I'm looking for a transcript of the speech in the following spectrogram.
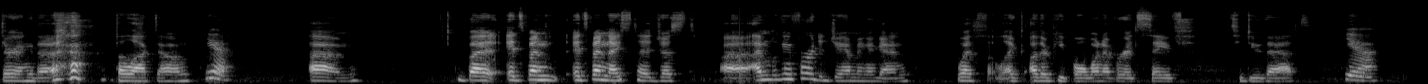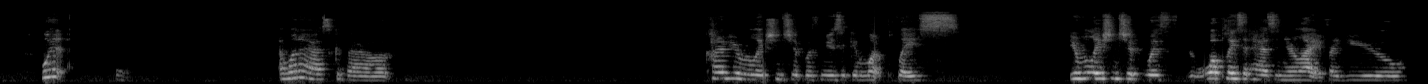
during the the lockdown Yeah. Um but it's been it's been nice to just uh, i'm looking forward to jamming again with like other people whenever it's safe to do that Yeah. What I want to ask about kind of your relationship with music and what place your relationship with what place it has in your life. Are you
